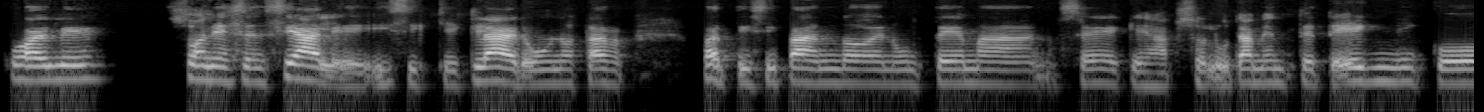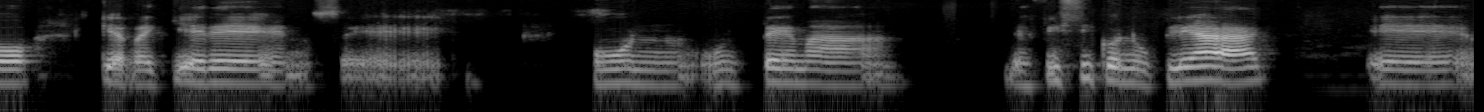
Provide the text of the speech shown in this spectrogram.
cuáles son esenciales. Y si es que, claro, uno está participando en un tema, no sé, que es absolutamente técnico, que requiere, no sé, un, un tema de físico nuclear eh,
